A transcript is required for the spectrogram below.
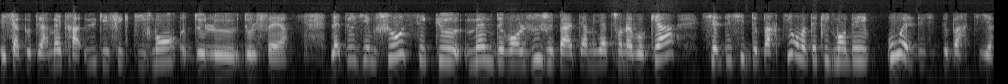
et ça peut permettre à Hugues effectivement de le, faire. La deuxième chose, c'est que même devant le juge et par intermédiaire de son avocat, si elle décide de partir, on va peut-être lui demander où elle décide de partir,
